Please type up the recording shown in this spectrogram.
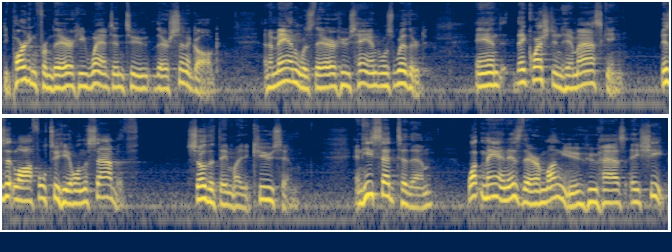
Departing from there, he went into their synagogue, and a man was there whose hand was withered. And they questioned him, asking, Is it lawful to heal on the Sabbath? So that they might accuse him. And he said to them, What man is there among you who has a sheep?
